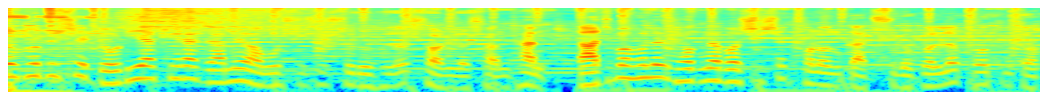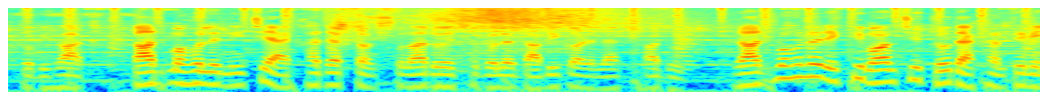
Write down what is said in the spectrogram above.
উত্তরপ্রদেশের ডোরিয়াখেরা গ্রামে অবশেষে শুরু হলো স্বর্ণ সন্ধান। তাজমহলের ভগ্নাবশেষে খনন কাজ শুরু করল প্রত্নতত্ত্ব বিভাগ তাজমহলের নিচে এক হাজার টন সোনা রয়েছে বলে দাবি করেন এক সাধু। রাজমহলের একটি মানচিত্র দেখান তিনি।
